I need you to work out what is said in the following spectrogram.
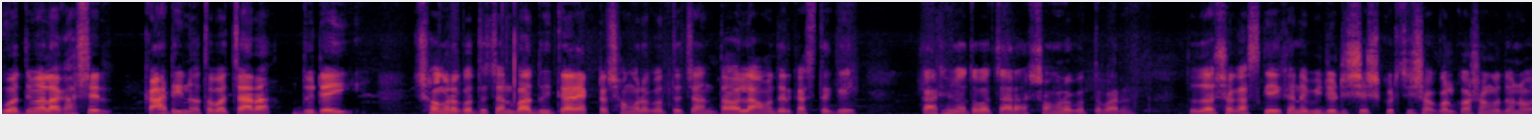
গুয়াতিমালা ঘাসের কাটিন অথবা চারা দুইটাই সংগ্রহ করতে চান বা দুইটার একটা সংগ্রহ করতে চান, তাহলে আমাদের কাছ থেকে কাঠিন অথবা চারা সংগ্রহ করতে পারেন। তো দর্শক, আজকে এখানে ভিডিওটি শেষ করছি। সকলকে অসংখ্য ধন্যবাদ।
